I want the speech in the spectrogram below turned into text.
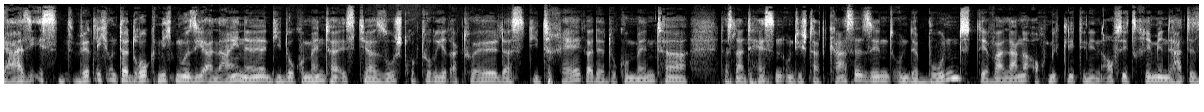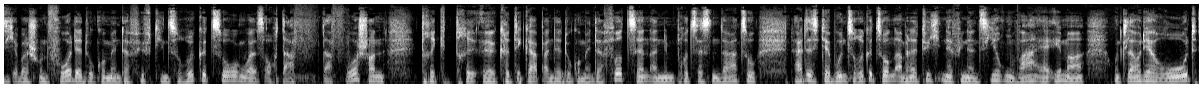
Ja, sie ist wirklich unter Druck, nicht nur sie alleine. Die Dokumenta ist ja so strukturiert aktuell, dass die Träger der Dokumenta das Land Hessen und die Stadt Kassel sind und der Bund, der war lange auch Mitglied in den Aufsichtsgremien, der hatte sich aber schon vor der Dokumenta 15 zurückgezogen, weil es auch davor schon äh, Kritik gab an der Dokumenta 14, an den Prozessen dazu. Da hatte sich der Bund zurückgezogen, aber natürlich in der Finanzierung war er immer. Und Claudia Roth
